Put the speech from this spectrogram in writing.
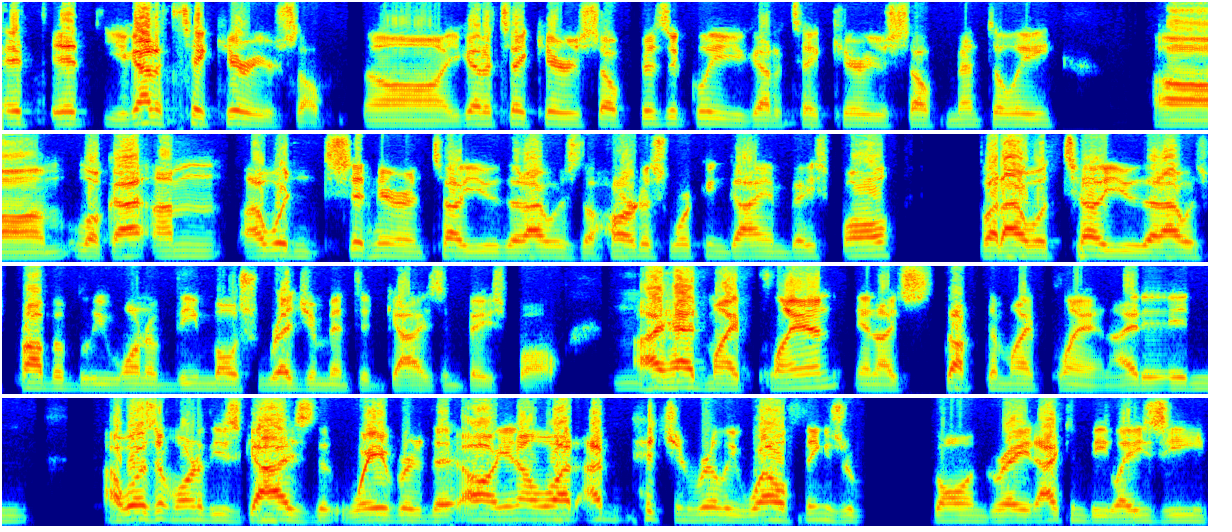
It, it you got to take care of yourself. Uh, you got to take care of yourself physically. You got to take care of yourself mentally. Um, look, I, I'm I wouldn't sit here and tell you that I was the hardest working guy in baseball, but I will tell you that I was probably one of the most regimented guys in baseball. Mm. I had my plan and I stuck to my plan. I didn't. I wasn't one of these guys that wavered. That oh, you know what? I'm pitching really well. Things are going great. I can be lazy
